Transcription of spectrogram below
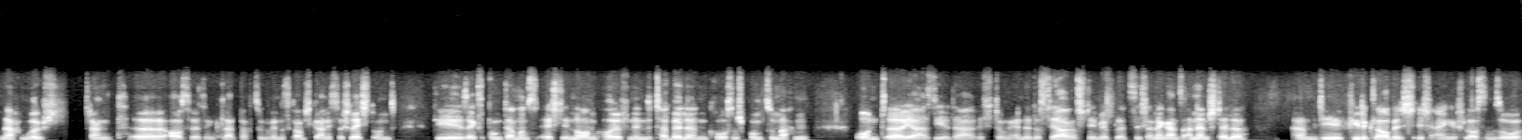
nach dem Rückstand äh, auswärts in Gladbach zu gewinnen, ist, glaube ich, gar nicht so schlecht. Und die sechs Punkte haben uns echt enorm geholfen, in der Tabelle einen großen Sprung zu machen. Und äh, ja, siehe da, Richtung Ende des Jahres stehen wir plötzlich an einer ganz anderen Stelle, ähm, die viele, glaube ich, ich eingeschlossen, so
